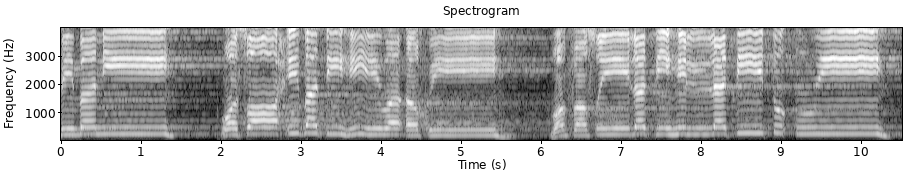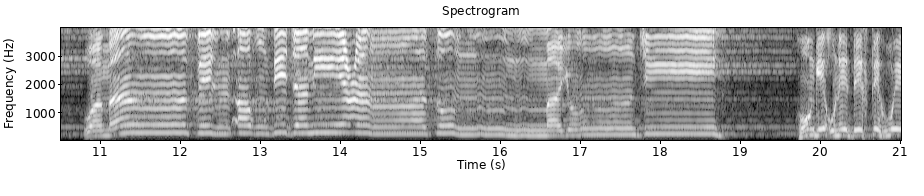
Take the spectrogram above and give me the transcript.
ببنيه وصاحبته وأخيه وفصيلته التي تؤويه ومن في الأرض جميعا ثم ينجيه ہوں گے انہیں دیکھتے ہوئے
